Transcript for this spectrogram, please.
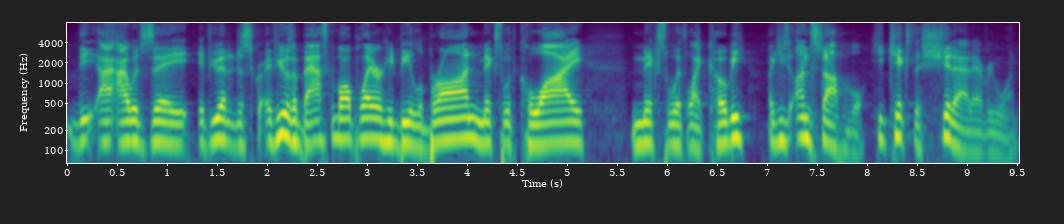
the. I, I would say if you had to describe, if he was a basketball player, he'd be LeBron mixed with Kawhi, mixed with like Kobe. Like he's unstoppable. He kicks the shit out of everyone,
